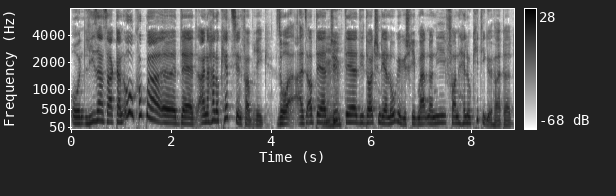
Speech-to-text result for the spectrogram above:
Und Lisa sagt dann, oh, guck mal, äh, Dad, eine Hallo Kätzchen-Fabrik. So, als ob Mhm. der Typ, der die deutschen Dialoge geschrieben hat, noch nie von Hello Kitty gehört hat.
